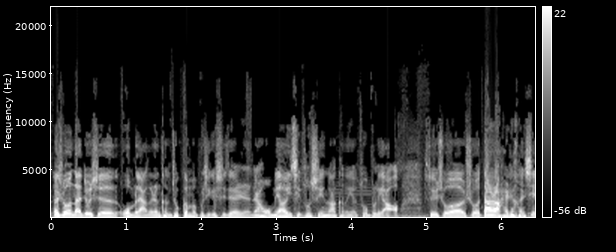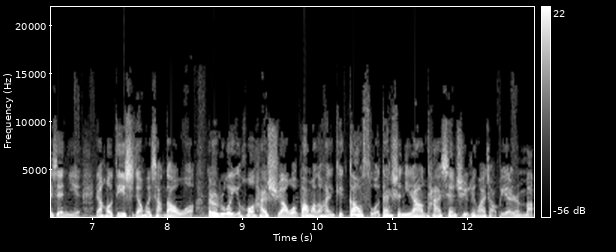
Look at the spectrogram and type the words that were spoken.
他说。说呢就是我们两个人可能就根本不是一个世界的人，然后我们要一起做事情的话，可能也做不了。所以说说，当然还是很谢谢你，然后第一时间会想到我。他说，如果以后还需要我帮忙的话，你可以告诉我，但是你让他先去另外找别人吧，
